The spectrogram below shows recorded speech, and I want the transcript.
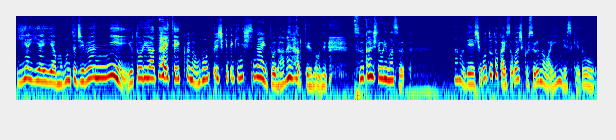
いやいやいやもう本当自分にゆとりを与えていくのを本当意識的にしないとダメだっていうのをね痛感しております。なので仕事とか忙しくするのはいいんですけど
